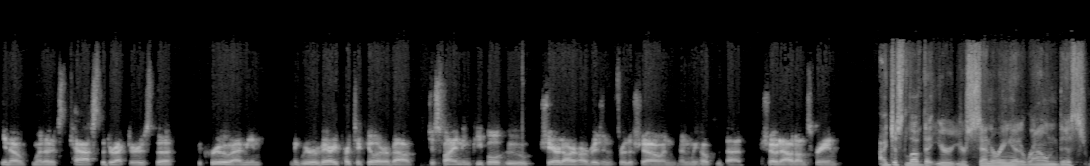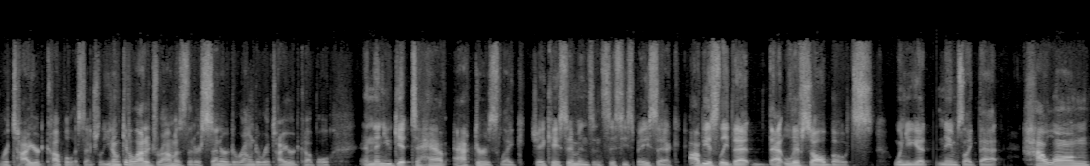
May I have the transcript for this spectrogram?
you know whether it's the cast, the directors, the the crew. I mean, I think we were very particular about just finding people who shared our, our vision for the show, and and we hope that that showed out on screen. I just love that you're you're centering it around this retired couple essentially. You don't get a lot of dramas that are centered around a retired couple and then you get to have actors like J.K. Simmons and Sissy Spacek. Obviously that that lifts all boats when you get names like that. How long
